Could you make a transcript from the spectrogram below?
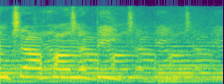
Jump Chop on the beat.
